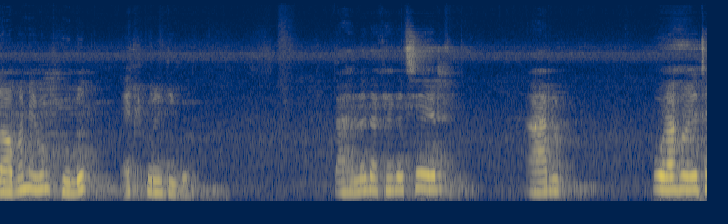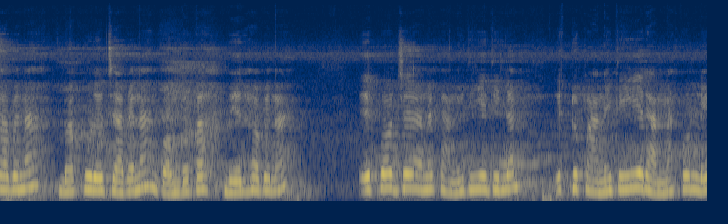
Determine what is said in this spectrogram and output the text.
লবণ এবং হলুদ অ্যাড করে দিব। তাহলে দেখা গেছে এর আর পোড়া হয়ে যাবে না বা পুড়ে যাবে না, গন্ধটা বের হবে না। এর পর্যায়ে আমি পানি দিয়ে দিলাম। একটু পানি দিয়ে রান্না করলে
